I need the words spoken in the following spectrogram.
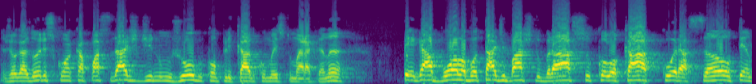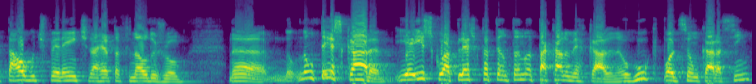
jogadores com a capacidade de, num jogo complicado como esse do Maracanã, pegar a bola, botar debaixo do braço, colocar coração, tentar algo diferente na reta final do jogo. Né? Não, não tem esse cara. E é isso que o Atlético está tentando atacar no mercado. Né? O Hulk pode ser um cara assim,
